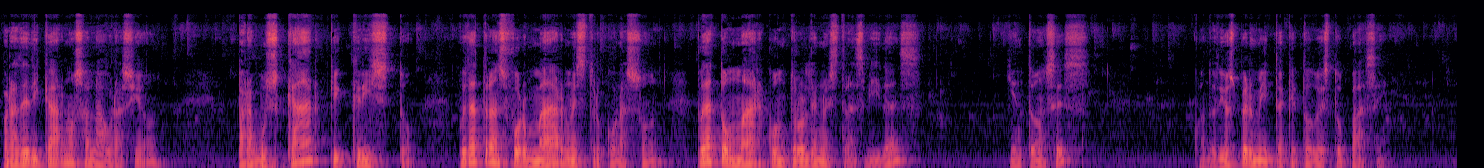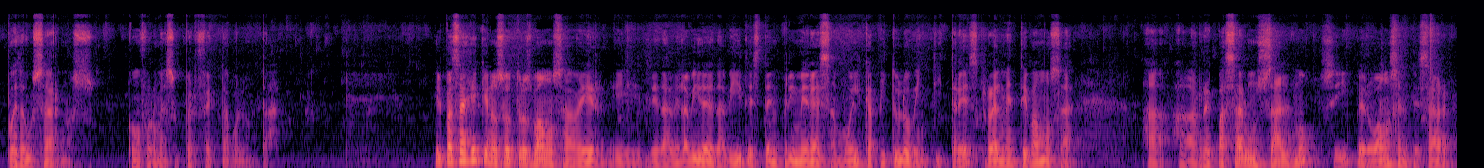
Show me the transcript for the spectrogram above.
para dedicarnos a la oración, para buscar que Cristo pueda transformar nuestro corazón, pueda tomar control de nuestras vidas y entonces cuando Dios permita que todo esto pase, pueda usarnos conforme a su perfecta voluntad. El pasaje que nosotros vamos a ver eh, de, la vida de David está en 1 Samuel capítulo 23. Realmente vamos a, repasar un salmo, ¿sí? pero vamos a empezar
